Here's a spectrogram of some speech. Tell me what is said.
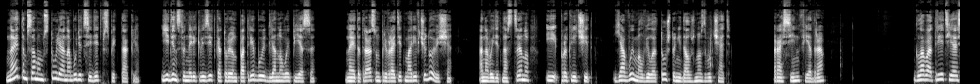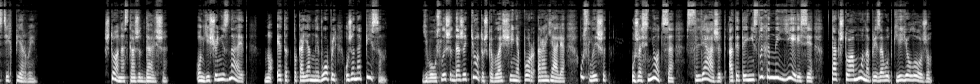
На этом самом стуле она будет сидеть в спектакле. Единственный реквизит, который он потребует для новой пьесы. На этот раз он превратит Мари в чудовище. Она выйдет на сцену и прокричит «Я вымолвила то, что не должно звучать». Расин, Федра. Глава третья, стих первый. Что она скажет дальше? Он еще не знает, но этот покаянный вопль уже написан. Его услышит даже тетушка в лощине пор рояля. Услышит, ужаснется, сляжет от этой неслыханной ереси, так что Амона призовут к ее ложу.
